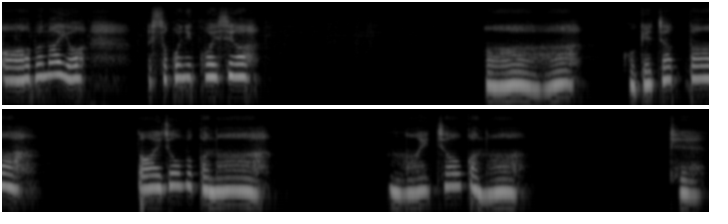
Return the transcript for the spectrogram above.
危ないよ。そこに小石が。ああ、こけちゃった。大丈夫かな？泣いちゃうかな？って。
